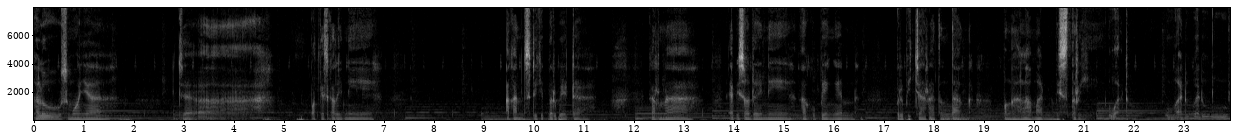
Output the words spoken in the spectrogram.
Halo semuanya. Ja, podcast kali ini akan sedikit berbeda karena episode ini aku pengen berbicara tentang pengalaman misteri. Waduh, waduh, waduh,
